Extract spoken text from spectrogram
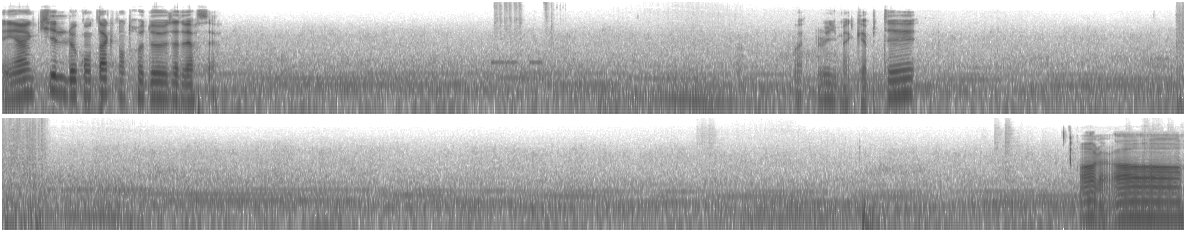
Et un kill de contact entre deux adversaires. Ouais, lui il m'a capté. Oh là là.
